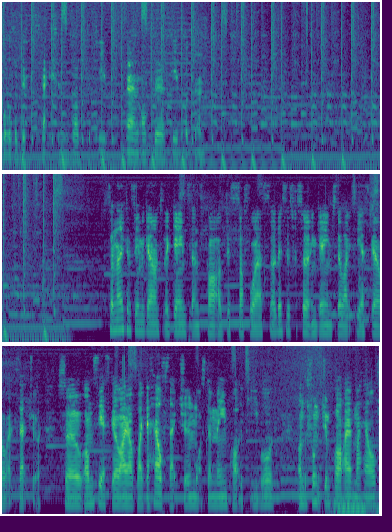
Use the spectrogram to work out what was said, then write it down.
colours of different sections of the key um, of the keyboard then. So now you can see me get onto the game sense part of this software. So this is for certain games, so like CSGO, etc. So on CSGO I have like a health section, what's the main part of the keyboard. On the function part I have my health,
